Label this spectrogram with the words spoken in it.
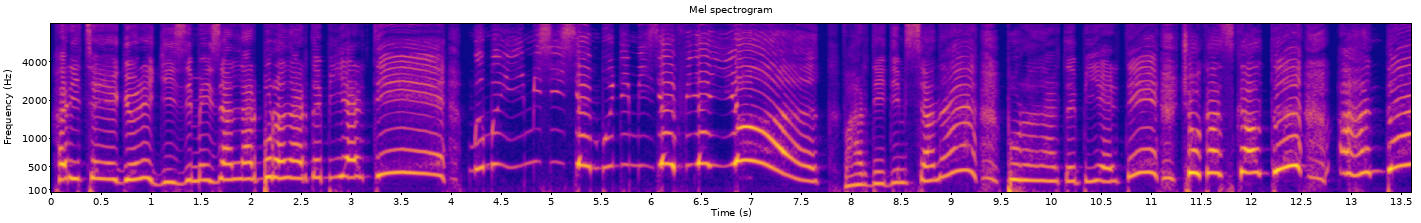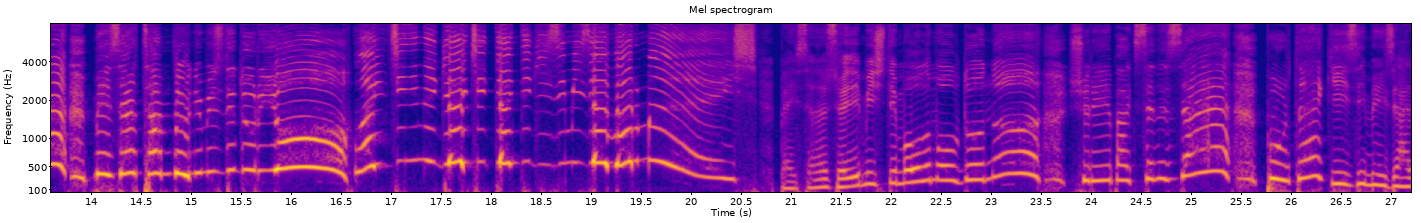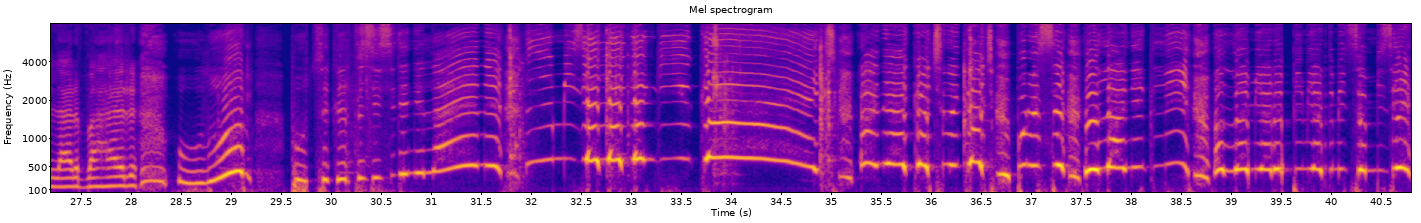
Haritaya göre gizli mezarlar buralarda bir yerde. Mama iyi misin sen? Burada mezar falan yok. Var dedim sana. Buralarda bir yerde çok az kaldı. Aha da mezar tam da önümüzde duruyor. Vay canına gerçekten de gizli mezar varmış. Ben sana söylemiştim oğlum olduğunu. Şuraya baksanıza. Burada gizli mezarlar var. Oğlum bu tıkırtı sesi de ne lan? Iı, Mezarlardan giyin kaç. Ana kaç lan kaç. Burası lanetli. Allah'ım yarabbim yardım etsen bize.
